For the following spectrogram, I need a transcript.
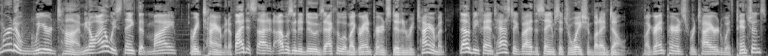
we're in a weird time. You know, I always think that my retirement, if I decided I was going to do exactly what my grandparents did in retirement, that would be fantastic if I had the same situation, but I don't. My grandparents retired with pensions,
